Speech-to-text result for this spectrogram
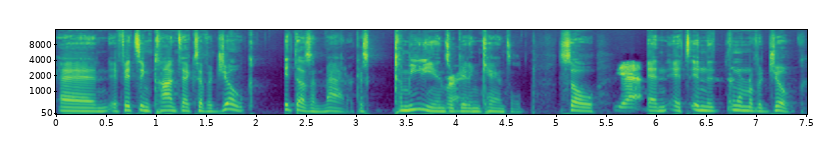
and if it's in context of a joke, it doesn't matter because comedians are getting canceled. So yeah and it's in the form of a joke.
